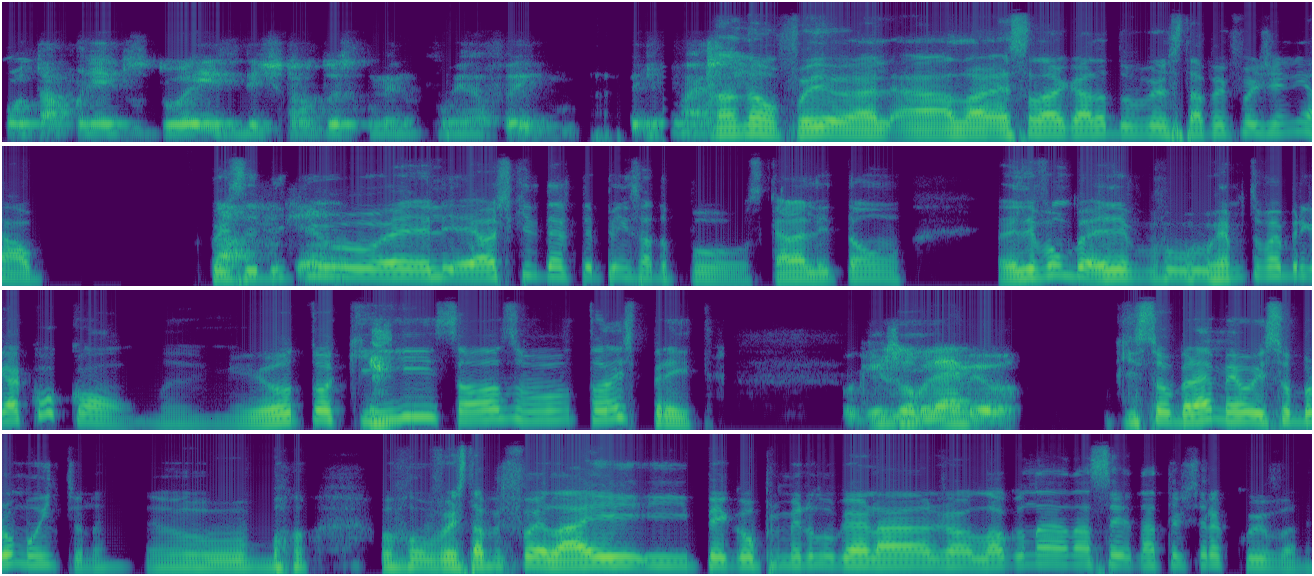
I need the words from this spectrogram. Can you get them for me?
botar por dentro dos dois e deixar os dois comendo poeira. Foi, foi demais. Não, não, foi a- a essa largada do Verstappen foi genial. Percebi Ah, que é. o, ele, eu acho que ele deve ter pensado, pô, os caras ali estão. Eles vão, ele- o Hamilton vai brigar com o Ocon. Eu tô aqui só vou tô na espreita. O que sobrar é meu. O que sobrar é meu, e sobrou muito, né? O, o Verstappen foi lá e, e pegou o primeiro lugar lá logo na, na, na terceira curva, né?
